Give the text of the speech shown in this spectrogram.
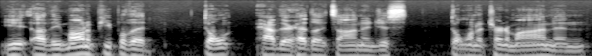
you, uh, the amount of people that don't have their headlights on and just don't want to turn them on, and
